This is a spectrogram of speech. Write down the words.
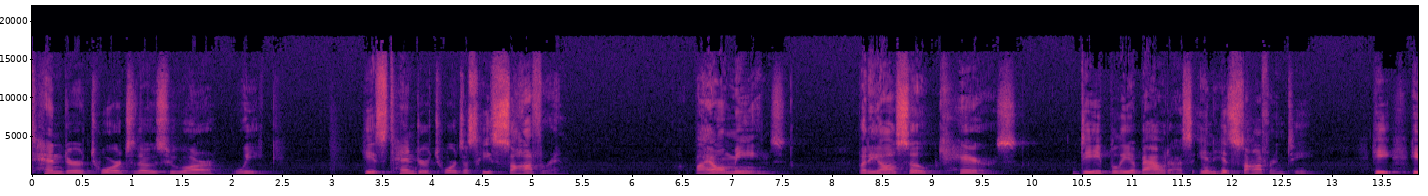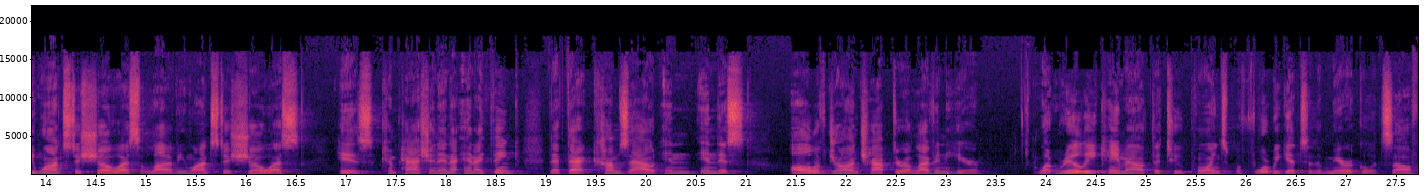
tender towards those who are weak. He is tender towards us. He's sovereign, by all means. But he also cares deeply about us in his sovereignty. He, he wants to show us love, he wants to show us his compassion. And, and I think that that comes out in, in this, all of John chapter 11 here. What really came out, the two points before we get to the miracle itself,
